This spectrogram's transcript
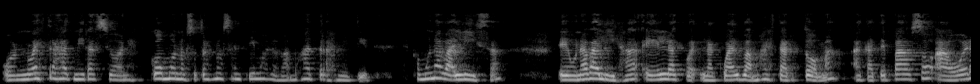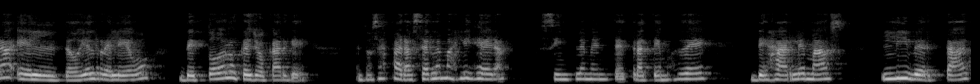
o nuestras admiraciones, cómo nosotros nos sentimos, los vamos a transmitir. Es como una baliza, eh, una valija en la, cual vamos a estar, toma, acá te paso, ahora el, te doy el relevo de todo lo que yo cargué. Entonces, para hacerla más ligera, simplemente tratemos de dejarle más libertad,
